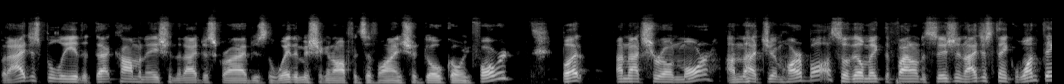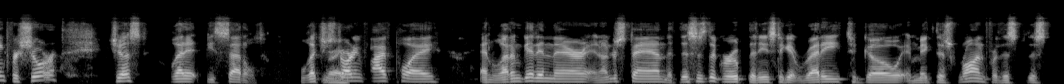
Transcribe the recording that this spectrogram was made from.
But I just believe that that combination that I described is the way the Michigan offensive line should go going forward. But I'm not Sherrone Moore. I'm not Jim Harbaugh, so they'll make the final decision. I just think one thing for sure: just let it be settled. Let your right. starting five play and let them get in there and understand that this is the group that needs to get ready to go and make this run for this this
